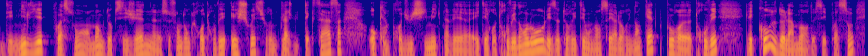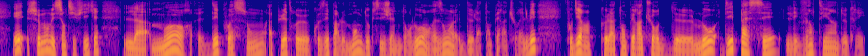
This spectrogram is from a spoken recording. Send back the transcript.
Des milliers de poissons en manque d'oxygène euh, se sont donc retrouvés échoués sur une plage du Texas. Aucun produit chimique n'avait euh, été retrouvé dans l'eau. Les autorités ont lancé alors une enquête pour euh, trouver les causes de la mort de ces poissons. Et selon les scientifiques, la mort des poissons a pu être causée par le manque d'oxygène dans l'eau en raison de la température élevée. Il faut dire hein, que la température de l'eau dépassait les 21 degrés.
